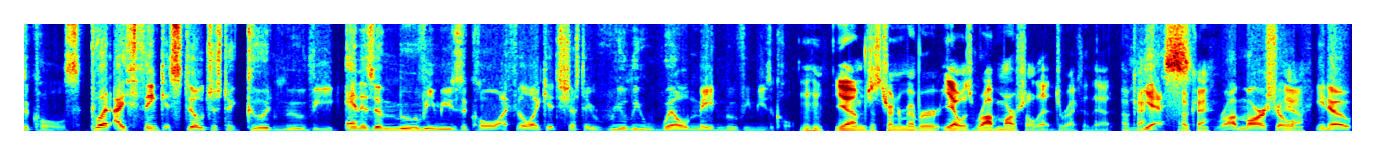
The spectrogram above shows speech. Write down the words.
musicals, but I think it's still just a good movie. And as a movie musical, I feel like it's just a really well-made movie musical. Mhm. yeah, I'm just trying to remember. Yeah, it was Rob Marshall that directed that. Okay. Yes. Okay. Rob Marshall, Yeah. you know,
